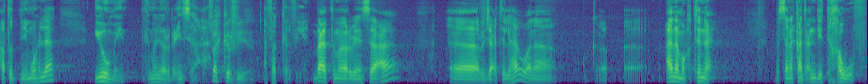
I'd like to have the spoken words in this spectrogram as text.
أعطتني مهلة يومين 48 ساعة. فكر فيها. أفكر فيها. بعد 48 ساعة رجعت لها وأنا آه أنا مقتنع. بس أنا كانت عندي تخوف.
